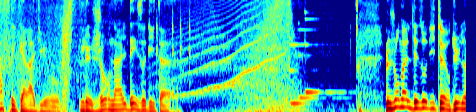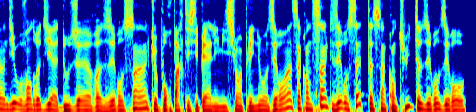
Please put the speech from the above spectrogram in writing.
Africa Radio, le journal des auditeurs. Le journal des auditeurs du lundi au vendredi à 12h05. Pour participer à l'émission, appelez-nous au 01 55 07 58 00.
